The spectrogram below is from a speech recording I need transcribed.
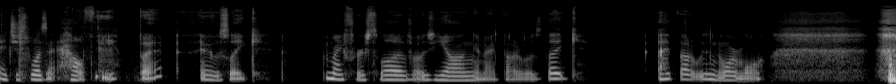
it just wasn't healthy. But it was like my first love. I was young and I thought it was like, I thought it was normal.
